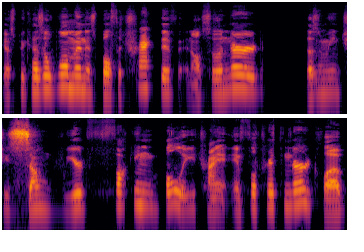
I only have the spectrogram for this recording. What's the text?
Just because a woman is both attractive and also a nerd doesn't mean she's some weird fucking bully trying to infiltrate the nerd club,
